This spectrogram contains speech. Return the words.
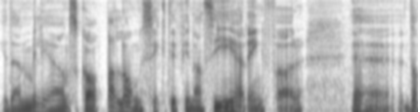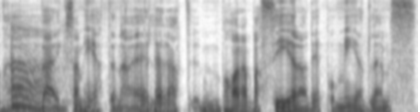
i den miljön skapa långsiktig finansiering för eh, de här ah. verksamheterna eller att bara basera det på medlems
